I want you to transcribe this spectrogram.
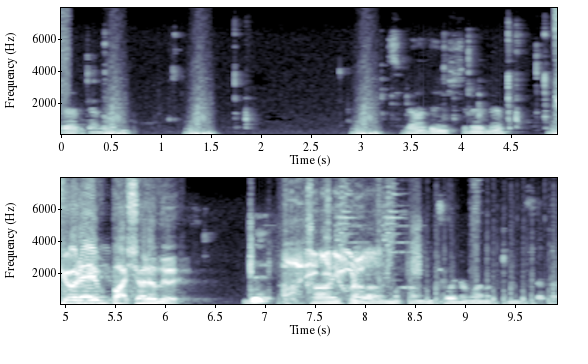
derken. Silah değiştirelim. Görev başarılı. Bir de KS alalım bakalım. Hiç oynamadık bu sefer.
